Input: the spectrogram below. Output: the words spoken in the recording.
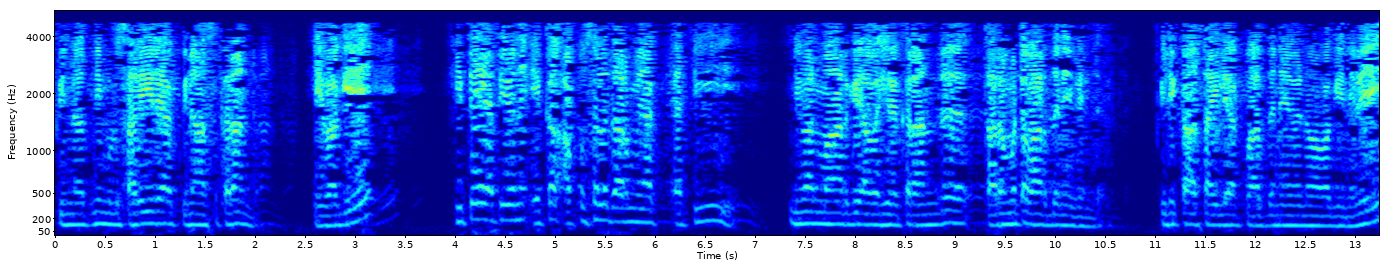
පින්වත්නි මුළු ශරීරයක් විනාශ කරන්න. ඒ වගේ හිතේ ඇතිවෙන එක අකුසල ධර්මයක් ඇති නිවන් මාර්ගය අවහිර කරන්න තරමට වර්ධනය වෙන්න. පිළිකා ශෛලයක් වර්ධනය වෙනවා වගේ නෙවෙයි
